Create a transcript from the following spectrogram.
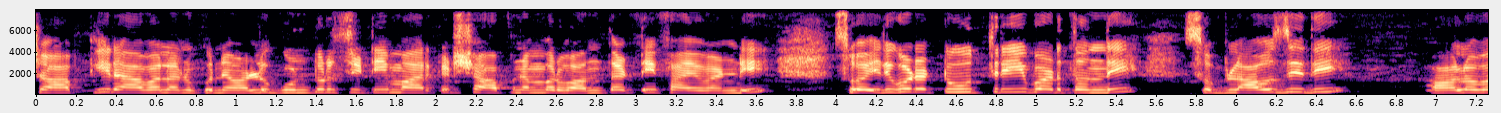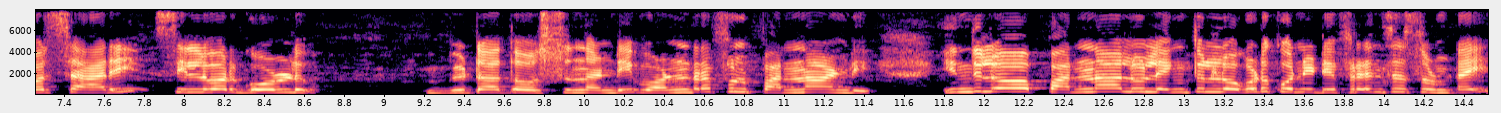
షాప్కి రావాలనుకునే వాళ్ళు Guntur city market shop number one thirty five అండి. సో ఇది కూడా టూ త్రీ పడుతుంది. సో బ్లౌజ్ ఇది all over sari silver gold బ్యూటాతో వస్తుందండి. వండర్ఫుల్ పన్నా అండి. ఇందులో పన్నాలు లెంగ్తుల్లో కూడా కొన్ని డిఫరెన్సెస్ ఉంటాయి.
